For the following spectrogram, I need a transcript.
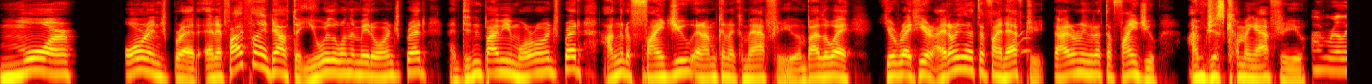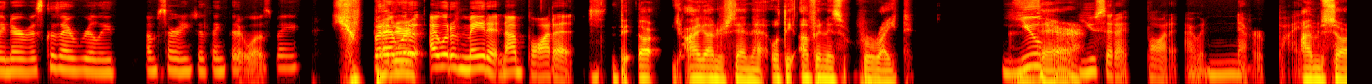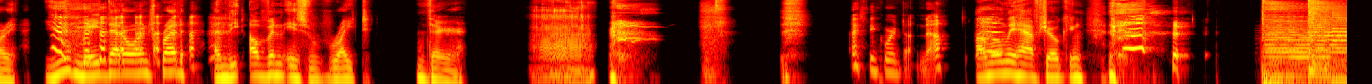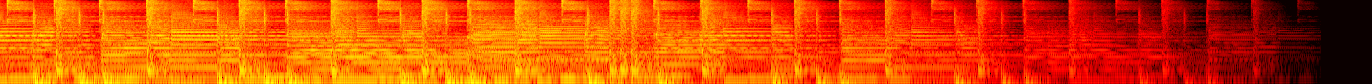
more orange bread. And if I find out that you were the one that made orange bread and didn't buy me more orange bread, I'm going to find you and I'm going to come after you. And by the way, you're right here. I don't even have to find after you. I don't even have to find you. I'm just coming after you. I'm really nervous because I really, I'm starting to think that it was me. You But I better. would, I would have made it, not bought it. uh, I understand that. Well, the oven is right you there. you said I bought it. I would never buy it. I'm sorry. You made that orange bread and the oven is right there. I think we're done now. I'm only half joking.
